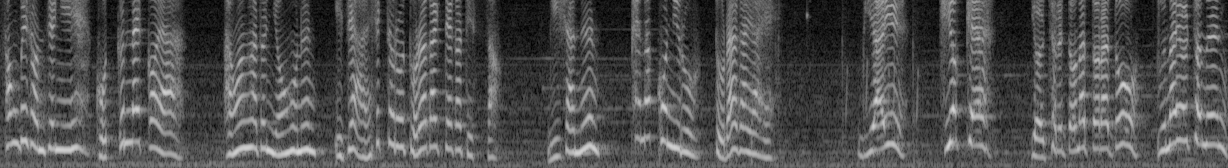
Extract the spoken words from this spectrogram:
성배 전쟁이 곧 끝날 거야. 방황하던 영혼은 이제 안식처로 돌아갈 때가 됐어. 미샤는 페나코니로 돌아가야 해. 미아일, 기억해. 열차를 떠났더라도 은하열차는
